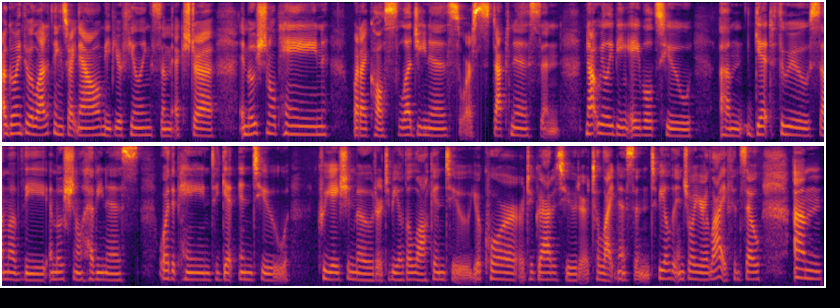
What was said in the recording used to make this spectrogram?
are going through a lot of things right now. Maybe you're feeling some extra emotional pain, what I call sludginess or stuckness, and not really being able to um, get through some of the emotional heaviness or the pain to get into creation mode or to be able to lock into your core or to gratitude or to lightness and to be able to enjoy your life. And so um,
